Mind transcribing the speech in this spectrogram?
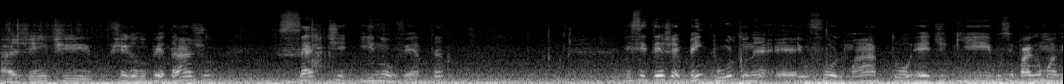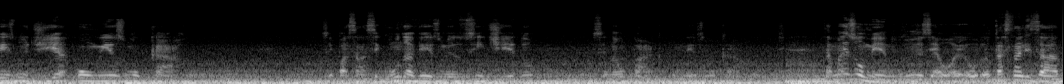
a gente chega no pedágio, 7,90. Esse trecho é bem curto, né? É, o formato é de que você paga uma vez no dia com o mesmo carro. Você passa na segunda vez no mesmo sentido, você não paga o mesmo carro. Tá mais ou menos, assim, tá sinalizado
